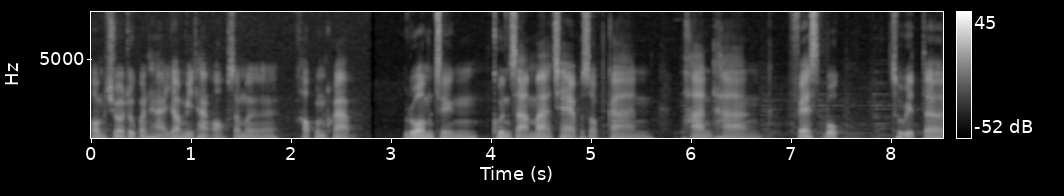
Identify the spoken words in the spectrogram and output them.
ผมเชื่อทุกปัญหาย่อมมีทางออกเสมอ ขอบคุณครับ รวมถึงคุณสามารถแชร์ประสบการณ์ ผ่านทาง Facebook Twitter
